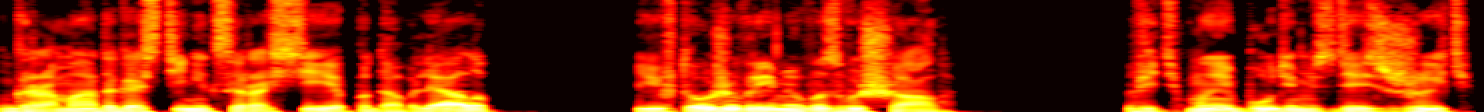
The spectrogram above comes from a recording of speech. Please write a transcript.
Громада гостиницы «Россия» подавляла и в то же время возвышала. Ведь мы будем здесь жить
